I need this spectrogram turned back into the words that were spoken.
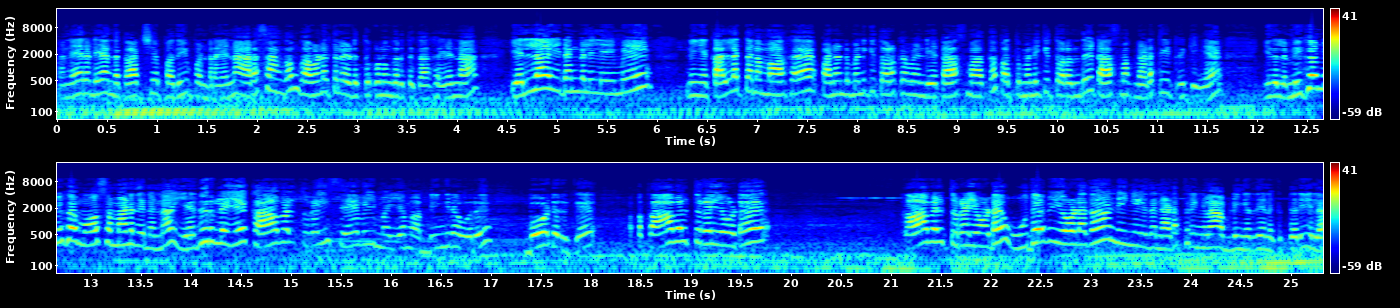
நான் நேரடியா அந்த காட்சியை பதிவு பண்றேன். ஏன்னா அரசாங்கம் கவனத்துல எடுத்துக்கணுங்கிறதுக்காக. ஏன்னா எல்லா இடங்களிலையுமே நீங்க கள்ளத்தனமாக பன்னெண்டு மணிக்கு திறக்க வேண்டிய டாஸ்மாக பத்து மணிக்கு திறந்து டாஸ்மாக் நடத்திட்டு இருக்கீங்க. இதுல மிக மிக மோசமானது என்னன்னா எதிரிலேயே காவல்துறை சேவை மையம் அப்படிங்கிற ஒரு போர்டு இருக்கு. அப்ப காவல்துறையோட காவல்துறையோட உதவியோட தான் நீங்க இதை நடத்துறீங்களா அப்படிங்கறது எனக்கு தெரியல.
